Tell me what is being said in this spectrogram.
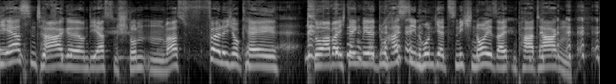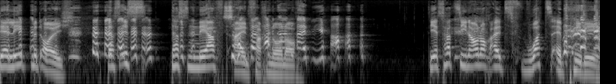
die ersten Tage und die ersten Stunden war es völlig okay. So, aber ich denke mir, du hast den Hund jetzt nicht neu seit ein paar Tagen. Der lebt mit euch. Das ist, das nervt einfach nur noch. Anderthalb Jahre. Jetzt hat sie ihn auch noch als WhatsApp-PB.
